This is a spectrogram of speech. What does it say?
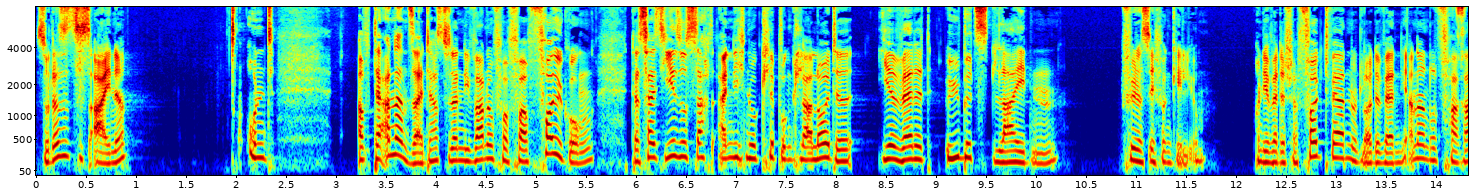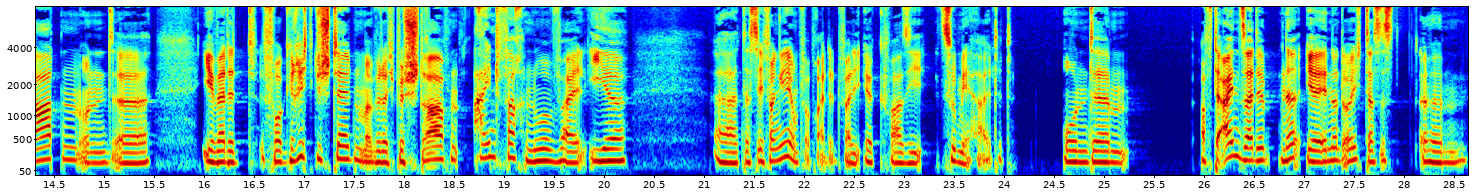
so, das ist das eine. Und auf der anderen Seite hast du dann die Warnung vor Verfolgung. Das heißt, Jesus sagt eigentlich nur klipp und klar, Leute, ihr werdet übelst leiden für das Evangelium. Und ihr werdet verfolgt werden und Leute werden die anderen verraten und äh, ihr werdet vor Gericht gestellt und man wird euch bestrafen, einfach nur, weil ihr äh, das Evangelium verbreitet, weil ihr quasi zu mir haltet. Und ähm, auf der einen Seite, ne, ihr erinnert euch, das ist, ähm,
